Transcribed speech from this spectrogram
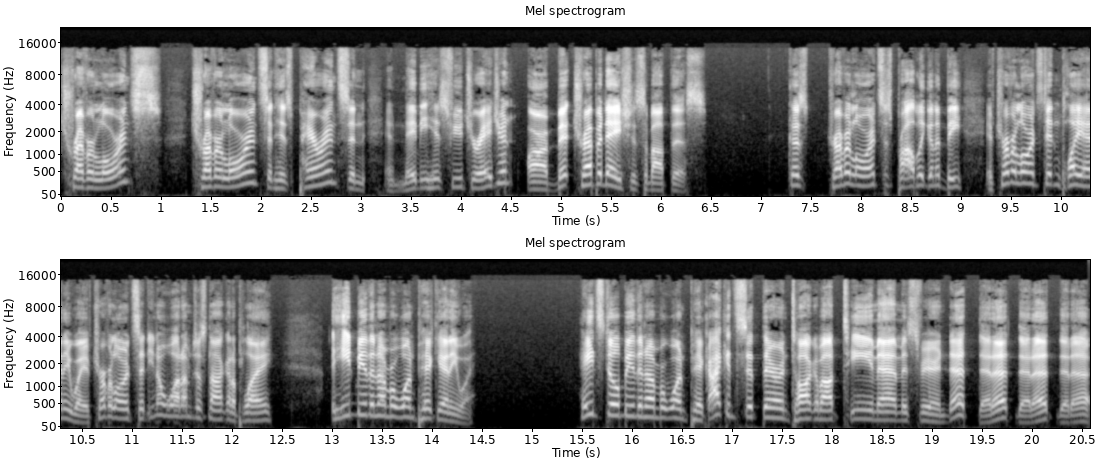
trevor lawrence trevor lawrence and his parents and, and maybe his future agent are a bit trepidatious about this. Because trevor lawrence is probably going to be if trevor lawrence didn't play anyway if trevor lawrence said you know what? I'm just not going to play he'd be the number one pick anyway he'd still be the number one pick. I could sit there and talk about team atmosphere and da da da da da da.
